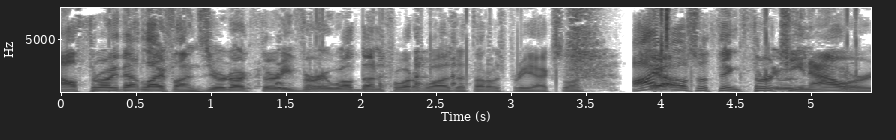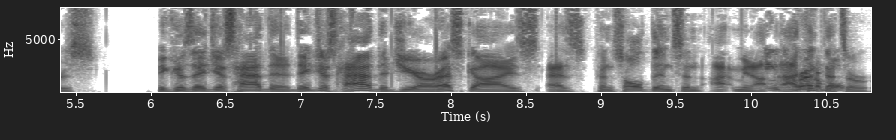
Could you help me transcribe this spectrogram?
I'll throw you that lifeline. Zero Dark Thirty, very well done for what it was. I thought it was pretty excellent. I yeah. also think thirteen was, hours because they just had the they just had the GRS guys as consultants, and I mean I, I, think that's a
